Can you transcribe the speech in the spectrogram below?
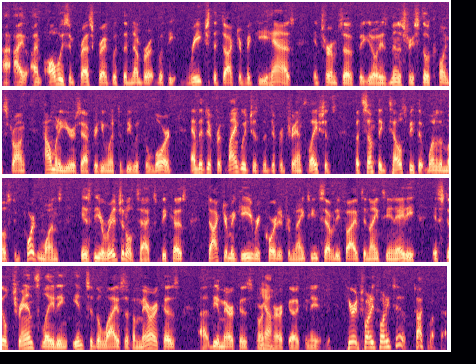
I, I'm always impressed, Gregg, with the number, with the reach that Dr. McGee has in terms of, you know, his ministry still going strong. How many years after he went to be with the Lord, and the different languages, the different translations but something tells me that one of the most important ones is the original text because Dr. McGee, recorded from 1975 to 1980, is still translating into the lives of Americas, uh, the Americas, North yeah. America, Canada, here in 2022. Talk about that.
